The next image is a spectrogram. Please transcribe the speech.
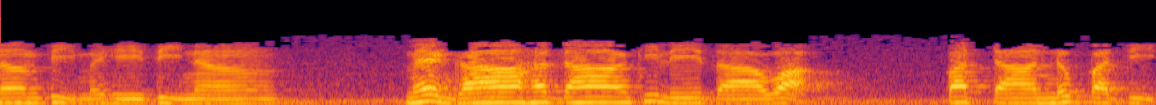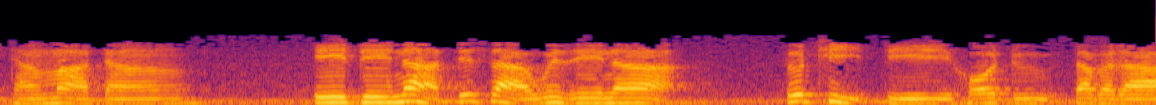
နံပိမဟေတိနံမေဃာဟတာကိလေသာဝပတ္တာနုပ္ပတိဓမ္မတံဧတေနသစ္စာဝိဇေန သုတိတေဟောတုတပ္ပရာ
